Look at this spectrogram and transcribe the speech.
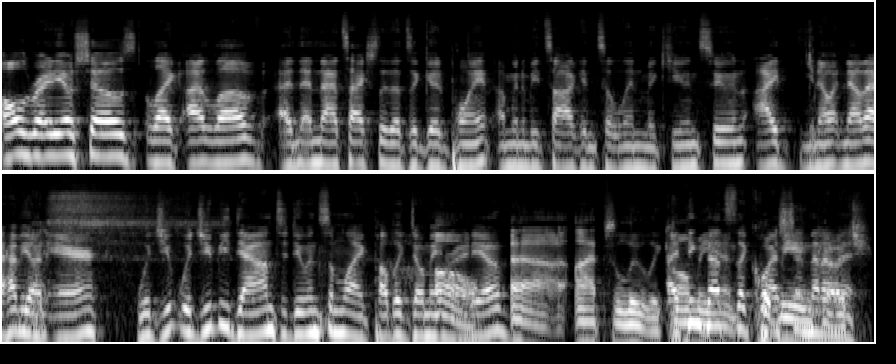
old radio shows like I love, and then that's actually that's a good point. I'm going to be talking to Lynn McCune soon. I, you know what? Now that I have you on air, would you would you be down to doing some like public domain radio? uh, absolutely. Call I think that's in. the question that I'm. coach.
